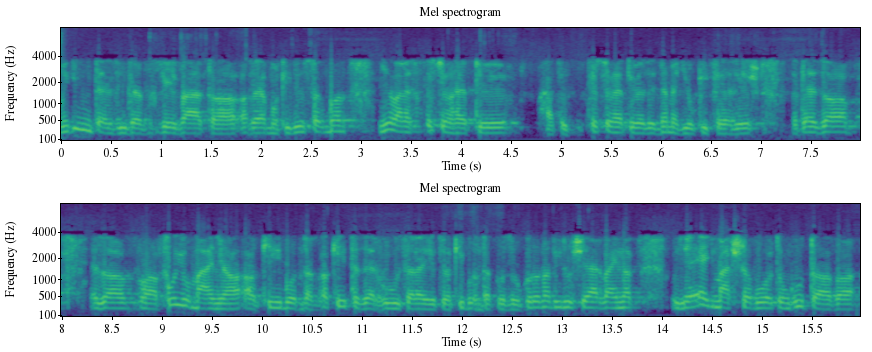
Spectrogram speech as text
ami intenzívebbé vált az elmúlt időszakban. Nyilván ez köszönhető hát köszönhető, ez egy, nem egy jó kifejezés. Tehát ez a, ez a, a folyománya a, kibontak, a 2020 elejétől kibontakozó koronavírus járványnak. Ugye egymásra voltunk utalva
